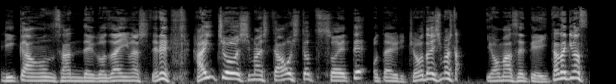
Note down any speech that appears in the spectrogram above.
リカオンさんでございましてね、拝聴しましたを一つ添えてお便り頂戴しました。読ませていただきます。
